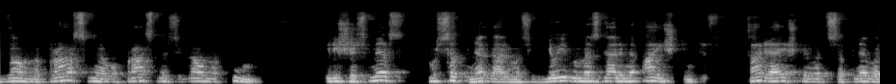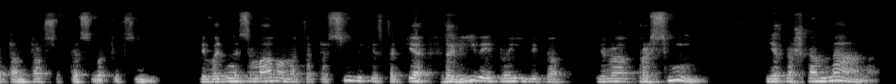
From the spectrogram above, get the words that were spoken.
įgauna prasmę o prasmės įgauna kūnai ir iš esmės nu sapne galima sakyt jau jeigu mes galime aiškintis ką reiškia vat sapne va tam toks ir tas va toks įvykis Tai vadinasi, manome, kad tas įvykis, kad tie dalyviai to įvykio yra prasmingi, jie kažką mena.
